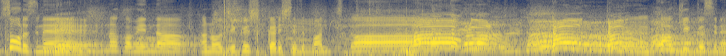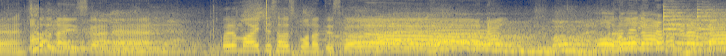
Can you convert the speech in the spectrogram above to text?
そうですね、えなんかみんなあの軸しっかりしててパンチと、ああーこれはダウンダウン。カーフキックですね。ちょっとないですからねこれも相手サウスポーなんですか？ダウン。もうどうだ立てないか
